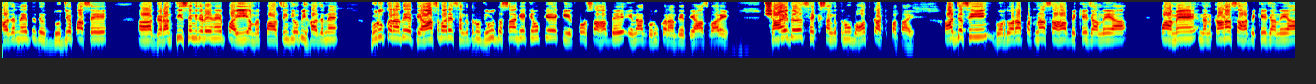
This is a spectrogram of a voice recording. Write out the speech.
ਹਾਜ਼ਰ ਨੇ ਤੇ ਦੂਜੇ ਪਾਸੇ ਅ, ਗ੍ਰੰਥੀ ਸਿੰਘ ਜਿਹੜੇ ਨੇ ਭਾਈ ਅਮਰਪਾਲ ਸਿੰਘ ਜੀ ਉਹ ਵੀ ਹਾਜ਼ਰ ਨੇ। ਗੁਰੂ ਘਰਾਂ ਦੇ ਇਤਿਹਾਸ ਬਾਰੇ ਸੰਗਤ ਨੂੰ ਜ਼ਰੂਰ ਦੱਸਾਂਗੇ ਕਿਉਂਕਿ ਕੀਰਤਪੁਰ ਸਾਹਿਬ ਦੇ ਇਹਨਾਂ ਗੁਰੂ ਘਰਾਂ ਦੇ ਇਤਿਹਾਸ ਬਾਰੇ ਸ਼ਾਇਦ ਸਿੱਖ ਸੰਗਤ ਨੂੰ ਬਹੁਤ ਘੱਟ ਪਤਾ ਹੈ ਅੱਜ ਅਸੀਂ ਗੁਰਦੁਆਰਾ ਪਟਨਾ ਸਾਹਿਬ ਵਿਖੇ ਜਾਂਦੇ ਆ ਭਾਵੇਂ ਨਨਕਾਣਾ ਸਾਹਿਬ ਵਿਖੇ ਜਾਂਦੇ ਆ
